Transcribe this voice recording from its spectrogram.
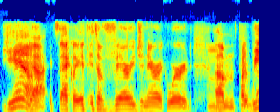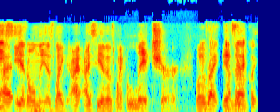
Yeah. Yeah, exactly. It, it's a very generic word. Mm. Um, But we uh, see it only as like I, I see it as like lich or well, right, the other- exactly.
